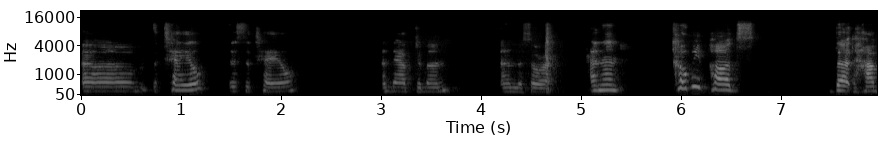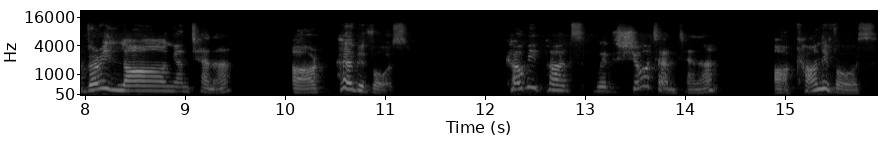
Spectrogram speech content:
um, the tail, there's the tail and the abdomen and the thorax. And then copepods that have very long antenna are herbivores. Copepods with short antenna are carnivores.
